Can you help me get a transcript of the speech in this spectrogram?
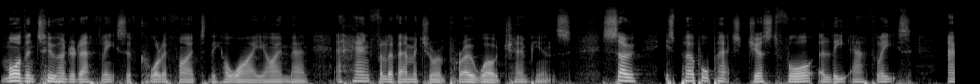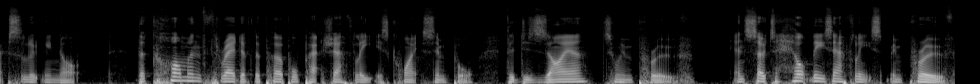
More than 200 athletes have qualified to the Hawaii Ironman, a handful of amateur and pro world champions. So, is Purple Patch just for elite athletes? Absolutely not. The common thread of the Purple Patch athlete is quite simple the desire to improve. And so, to help these athletes improve,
